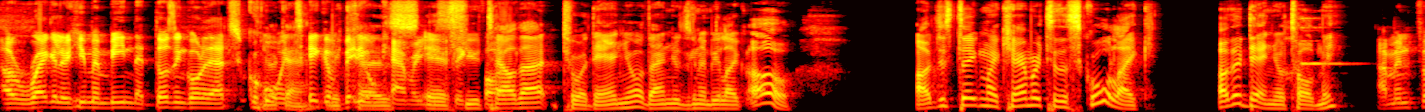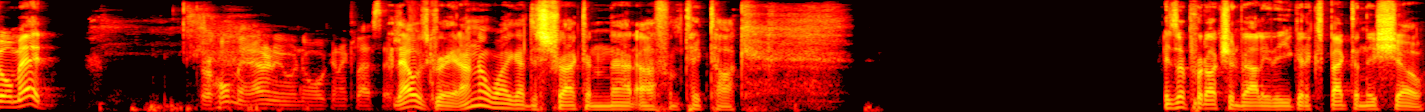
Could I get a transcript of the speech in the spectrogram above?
a regular human being that doesn't go to that school and take a video camera. You if you fuck. tell that to a Daniel, Daniel's gonna be like, "Oh, I'll just take my camera to the school like other Daniel told me." I'm in film ed or home ed, I don't even know what kind of class that. That was great. I don't know why I got distracted on that uh, from TikTok. Is a production value that you could expect on this show.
